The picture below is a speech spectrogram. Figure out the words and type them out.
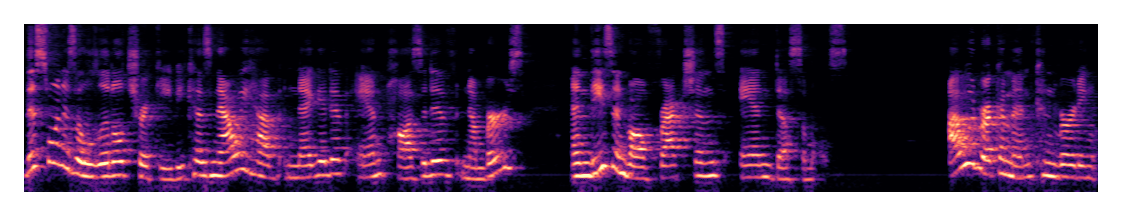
This one is a little tricky because now we have negative and positive numbers, and these involve fractions and decimals. I would recommend converting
